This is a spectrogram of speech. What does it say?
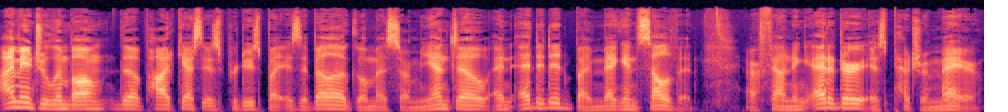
I'm Andrew Limbong. The podcast is produced by Isabella Gomez Sarmiento and edited by Megan Sullivan. Our founding editor is Petra Mayer.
